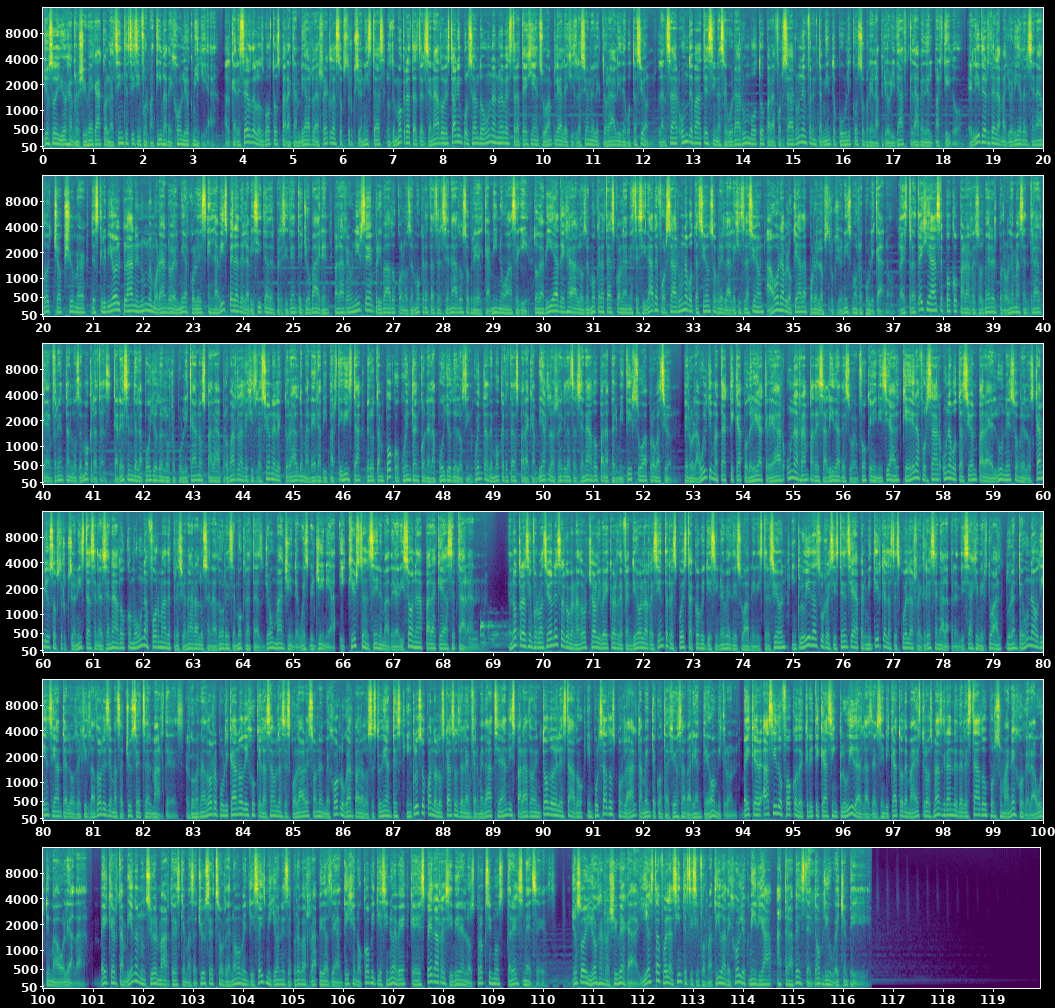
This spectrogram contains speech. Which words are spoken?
Yo soy Johan Rashi Vega con la síntesis informativa de Holyoke Media. Al carecer de los votos para cambiar las reglas obstruccionistas, los demócratas del Senado están impulsando una nueva estrategia en su amplia legislación electoral y de votación, lanzar un debate sin asegurar un voto para forzar un enfrentamiento público sobre la prioridad clave del partido. El líder de la mayoría del Senado, Chuck Schumer, describió el plan en un memorando el miércoles en la víspera de la visita del presidente Joe Biden para reunirse en privado con los demócratas del Senado sobre el camino a seguir todavía deja a los demócratas con la necesidad de forzar una votación sobre la legislación ahora bloqueada por el obstruccionismo republicano. La estrategia hace poco para resolver el problema central que enfrentan los demócratas. Carecen del apoyo de los republicanos para aprobar la legislación electoral de manera bipartidista, pero tampoco cuentan con el apoyo de los 50 demócratas para cambiar las reglas del Senado para permitir su aprobación. Pero la última táctica podría crear una rampa de salida de su enfoque inicial, que era forzar una votación para el lunes sobre cambios obstruccionistas en el Senado como una forma de presionar a los senadores demócratas Joe Manchin de West Virginia y Kirsten Sinema de Arizona para que aceptaran. En otras informaciones, el gobernador Charlie Baker defendió la reciente respuesta a COVID-19 de su administración, incluida su resistencia a permitir que las escuelas regresen al aprendizaje virtual durante una audiencia ante los legisladores de Massachusetts el martes. El gobernador republicano dijo que las aulas escolares son el mejor lugar para los estudiantes, incluso cuando los casos de la enfermedad se han disparado en todo el estado, impulsados por la altamente contagiosa variante Omicron. Baker ha sido foco de críticas, incluidas las del sindicato de maestros más grande del estado, por su manejo de la última oleada. Baker también anunció el martes que Massachusetts ordenó 26 millones de pruebas rápidas de antígeno COVID-19 que espera recibir en los próximos tres meses. Yo soy Johan Rashi Vega y esta fue la síntesis informativa de Holyoke Media a través de WHMP.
